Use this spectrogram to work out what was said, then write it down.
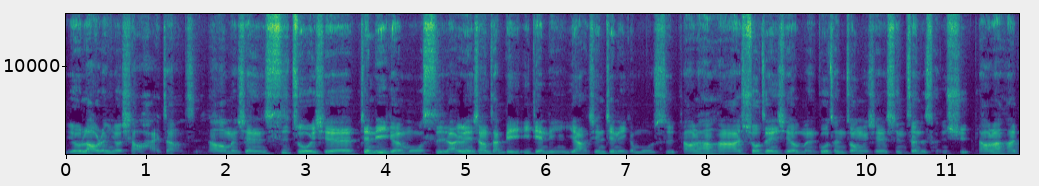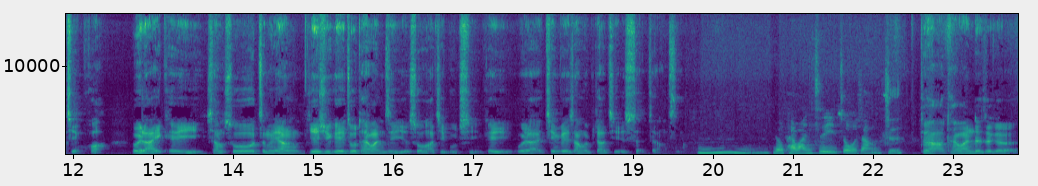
有老人有小孩这样子，然后我们先试做一些建立一个模式啊，有点像展币一点零一样，先建立一个模式，然后让它修正一些我们过程中一些行政的程序，然后让它简化。未来也可以想说怎么样，也许可以做台湾自己的说话计步器，可以未来经费上会比较节省这样子。嗯，由台湾自己做这样子。对啊，台湾的这个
